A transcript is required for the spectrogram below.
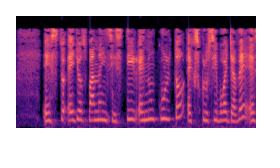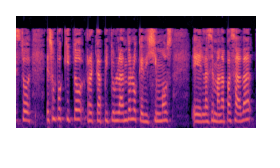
Esto, ellos van a insistir en un culto exclusivo a Yahvé. Esto es un poquito recapitulando lo que dijimos eh, la semana pasada.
